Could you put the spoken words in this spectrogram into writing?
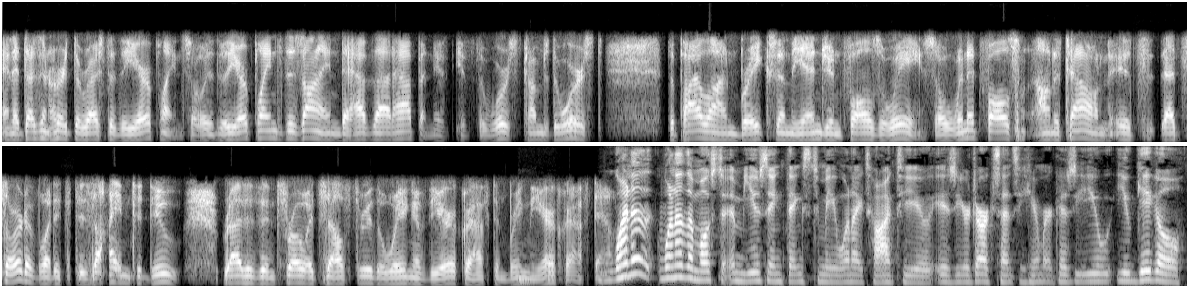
and it doesn't hurt the rest of the airplane. So the airplane's designed to have that happen. If if the worst comes to worst, the pylon breaks and the engine falls away. So when it falls on a town, it's that's sort of what it's designed to do, rather than throw itself through the wing of the aircraft and bring the aircraft down. One of one of the most amusing things to me when I talk to you is your dark sense of humor because you you giggle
